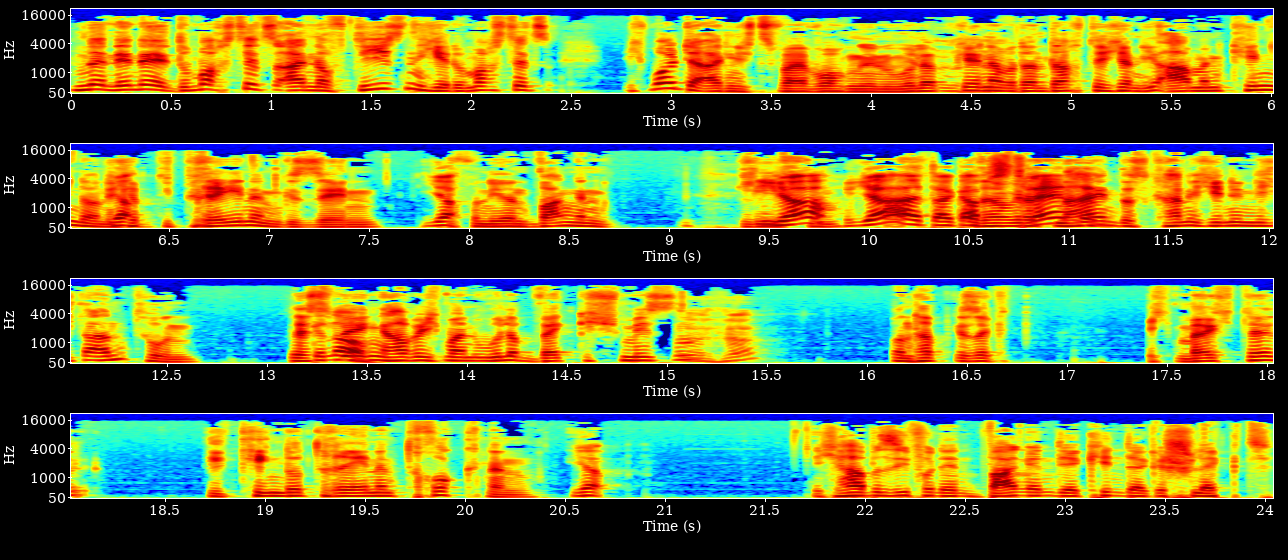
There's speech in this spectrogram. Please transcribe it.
nee, nee, nee, du machst jetzt einen auf diesen hier, du machst jetzt, ich wollte eigentlich zwei Wochen in den Urlaub gehen, aber dann dachte ich an die armen Kinder und Mhm. Ja. ich habe die Tränen gesehen, Ja. die von ihren Wangen liefen. Ja, ja, da haben wir Tränen. gedacht, nein, das kann ich ihnen nicht antun. Deswegen Genau. habe ich meinen Urlaub weggeschmissen mhm. und habe gesagt, ich möchte die Kindertränen trocknen. Ja. Ich habe sie von den Wangen der Kinder geschleckt.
